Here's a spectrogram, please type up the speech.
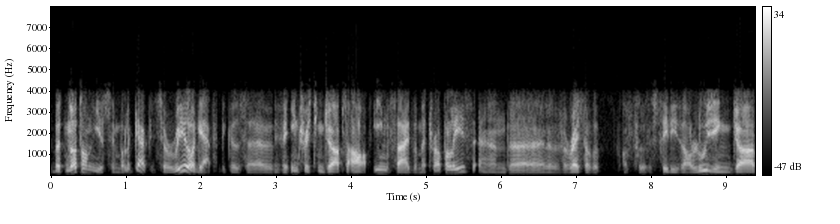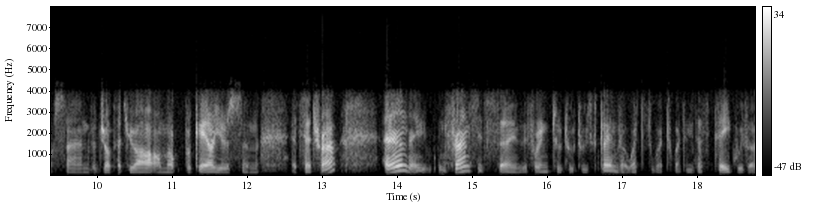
but not only a symbolic gap, it's a real gap because uh, the interesting jobs are inside the metropolis and uh, the rest of the of the cities are losing jobs and the jobs that you are are more precarious and etc. And in France, it's uh, for to, to, to explain what, what, what is at stake with uh,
